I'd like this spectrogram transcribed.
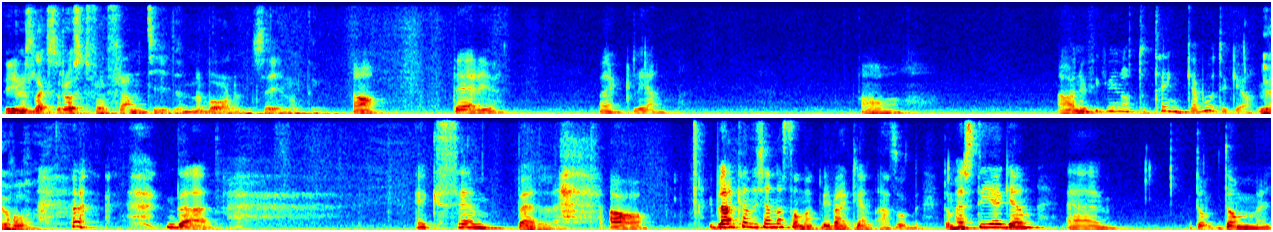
Det är ju en slags röst från framtiden när barnen säger någonting. ja, det är det ju. Verkligen. Ja. Ja, nu fick vi något att tänka på tycker jag. Ja, Där. Exempel. Ja. Ibland kan det kännas som att vi verkligen, alltså de här stegen, eh, de, de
